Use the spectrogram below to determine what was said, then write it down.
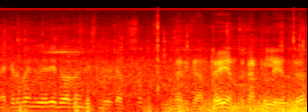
దగ్గర పోయింది వేరే దూరం తీసుకుంది కదా సార్? మరి అంటే ఎంతకంటే లేదుగా.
